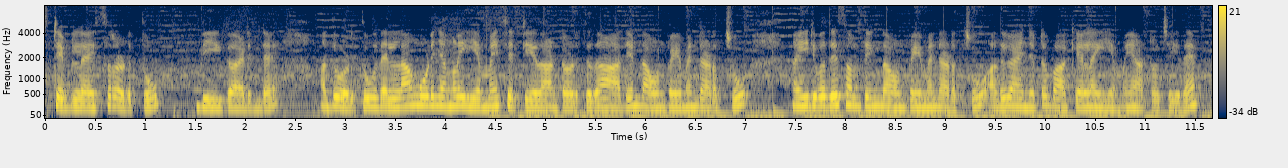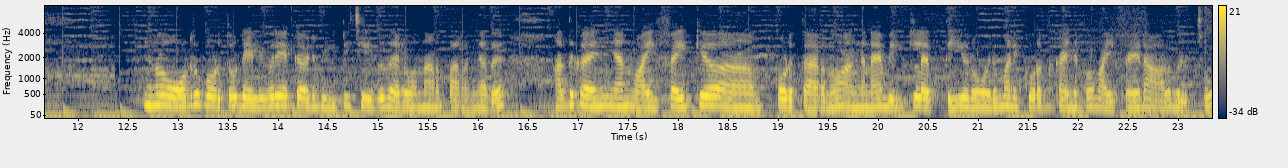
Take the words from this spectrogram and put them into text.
സ്റ്റെബിലൈസർ എടുത്തു വി ഗാർഡിന്റെ അതും എടുത്തു. ഇതെല്ലാം കൂടി ഞങ്ങൾ ഇ എം ഐ സെറ്റ് ചെയ്താണ് കേട്ടോ എടുത്തത്. ആദ്യം ഡൗൺ പേയ്മെന്റ് അടച്ചു. ഇരുപത് സംതിങ് ഡൗൺ പേയ്മെന്റ് അടച്ചു. അത് കഴിഞ്ഞിട്ട് ബാക്കിയുള്ള ഇ എം ഐ ആട്ടോ ചെയ്തേ. ഞങ്ങൾ ഓർഡർ കൊടുത്തു. ഡെലിവറിയൊക്കെ അവർ വീട്ടിൽ ചെയ്തു തരുമെന്നാണ് പറഞ്ഞത്. അത് കഴിഞ്ഞ് ഞാൻ വൈഫൈക്ക് കൊടുത്തായിരുന്നു. അങ്ങനെ വീട്ടിലെത്തി. ഒരു ഒരു മണിക്കൂറൊക്കെ കഴിഞ്ഞപ്പോൾ വൈഫൈയുടെ ആൾ വിളിച്ചു.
